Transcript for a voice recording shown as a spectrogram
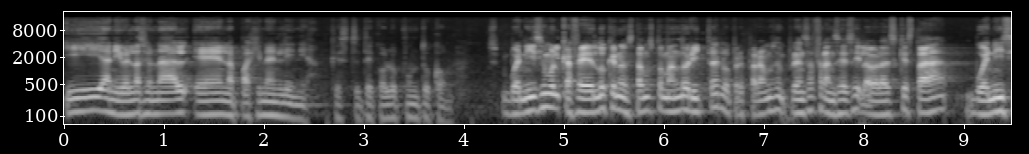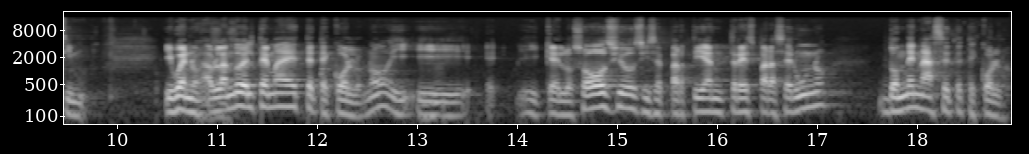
Y a nivel nacional en la página en línea, que es tetecolo.com. Buenísimo el café, es lo que nos estamos tomando ahorita. Lo preparamos en prensa francesa y la verdad es que está buenísimo. Y bueno, hablando del tema de Tetecolo, ¿no? Y, y, y que los socios y se partían tres para hacer uno ¿dónde nace Tetecolo?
